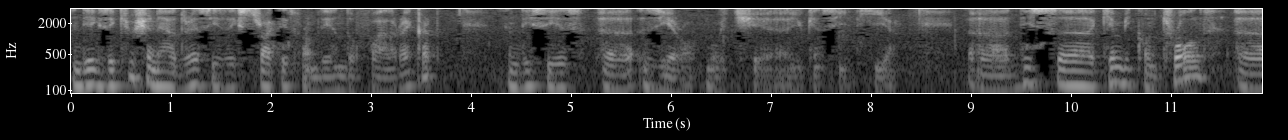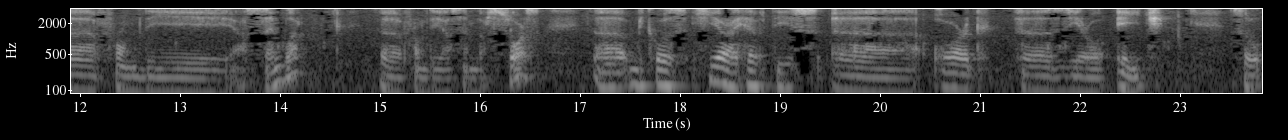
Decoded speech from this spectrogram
and the execution address is extracted from the end of file record and this is uh, 0 which uh, you can see it here. Uh, this uh, can be controlled uh, from the assembler, uh, from the assembler source, because here I have this org 0h. So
